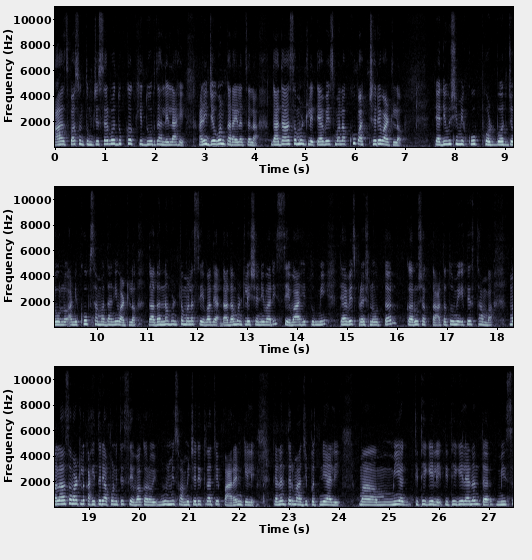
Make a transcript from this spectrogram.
आजपासून तुमचे सर्व दुःख ही दूर झालेलं आहे आणि जेवण करायला चला. दादा असं म्हटले त्यावेळेस मला खूप आश्चर्य वाटलं. त्या दिवशी मी खूप फोटभर जेवलो आणि खूप समाधानी वाटलं. दादांना म्हटलं मला सेवा द्या. दादा म्हटले शनिवारी सेवा आहे तुम्ही. त्यावेळेस प्रश्न उत्तर करू शकता. आता तुम्ही इथेच थांबा. मला असं वाटलं काहीतरी आपण इथे सेवा करावी म्हणून मी स्वामीचरित्राचे पारायण केले. त्यानंतर माझी पत्नी आली. मा मी तिथे गेले. तिथे गेल्यानंतर मी स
